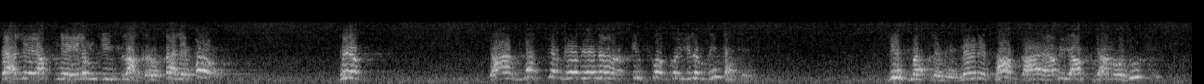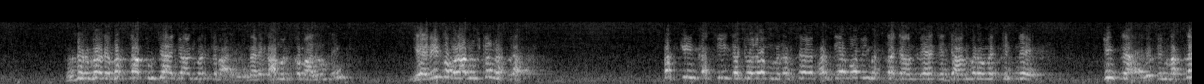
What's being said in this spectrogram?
پہلے اپنے علم کی اطلاع کرو، پہلے پڑھو۔ صرف چار لکچر دے دینا، اس کو کوئی علم نہیں کہتے۔ جس مسئلے میں میں نے صاف کہا ہے، ابھی آپ جان موجود تھے بزرگوں نے مسئلہ پوچھا ہے جانور کے بارے میں۔ میں نے کہا، مجھ کو معلوم نہیں۔ یہ نہیں تو بڑا مشکل مسئلہ ہے۔ پکی کچی کا جو لوگ مدرسے میں پڑھتے ہیں، وہ بھی مسئلہ جانتے ہیں کہ جانوروں میں کتنے کتنا ہے۔ لیکن مسئلہ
